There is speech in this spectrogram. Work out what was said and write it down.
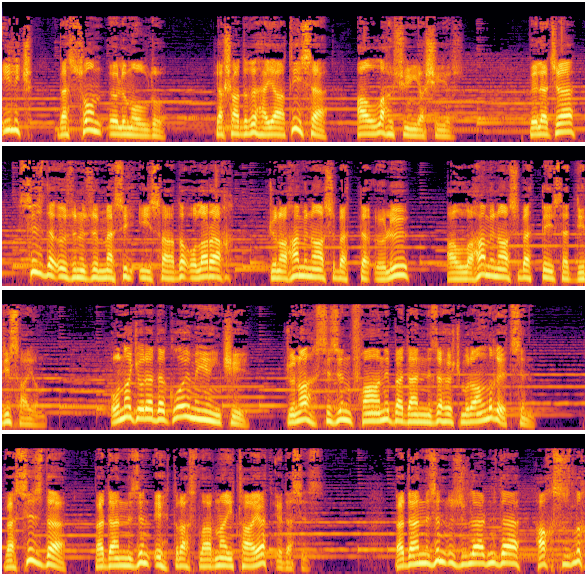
ilk və son ölüm oldu. Yaşadığı həyatı isə Allah üçün yaşayır. Beləcə, siz də özünüzü Məsih İsa'da olaraq günaha münasibətdə ölü, Allaha münasibətdə isə diri sayın. Ona görə də qoymayın ki, günah sizin fani bədəninizə hökmüranlıq etsin və siz də bədəninizin ehtiraslarına itayət edəsiz. Bədəninizin üzvlərini də haqsızlıq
